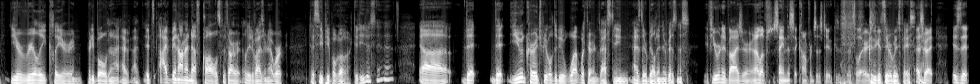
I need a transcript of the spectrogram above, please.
you're really clear and pretty bold. And I, I've, I've it's I've been on enough calls with our Elite Advisor Network to see people go, "Did he just say that?" Uh, that that you encourage people to do what with their investing as they're building their business If you're an advisor, and I love saying this at conferences too because it's, it's hilarious. because you get to see everybody's face. That's right. Is that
